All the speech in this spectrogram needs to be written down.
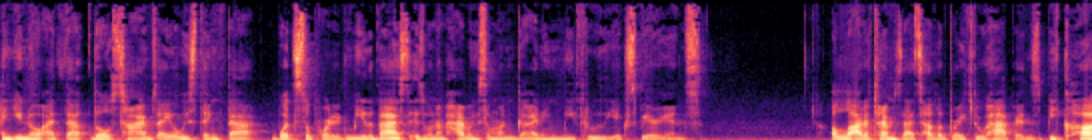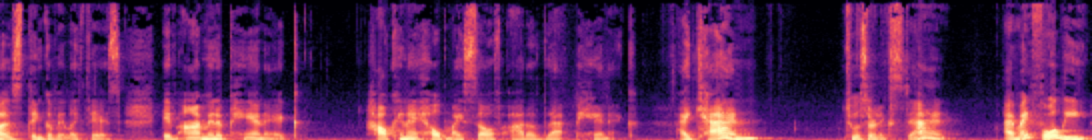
And you know, at that those times, I always think that what supported me the best is when I'm having someone guiding me through the experience a lot of times that's how the breakthrough happens. Because think of it like this if I'm in a panic, how can I help myself out of that panic? I can to a certain extent. I might fully,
